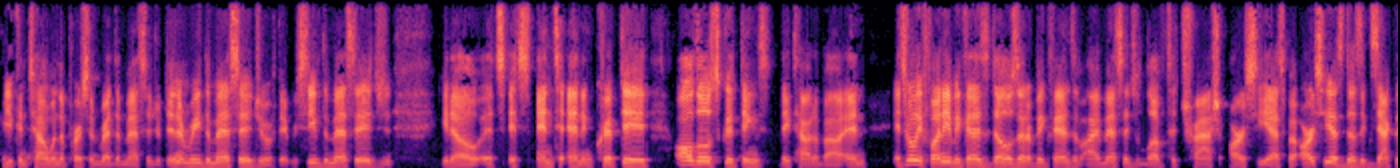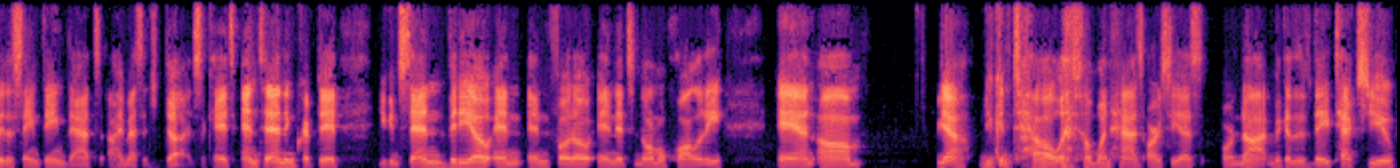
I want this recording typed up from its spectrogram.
you can tell when the person read the message or didn't read the message or if they received the message you know it's it's end to end encrypted all those good things they tout about and it's really funny because those that are big fans of iMessage love to trash RCS, but RCS does exactly the same thing that iMessage does. Okay, it's end to end encrypted. You can send video and and photo in its normal quality, and um, yeah, you can tell if someone has RCS or not because if they text you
